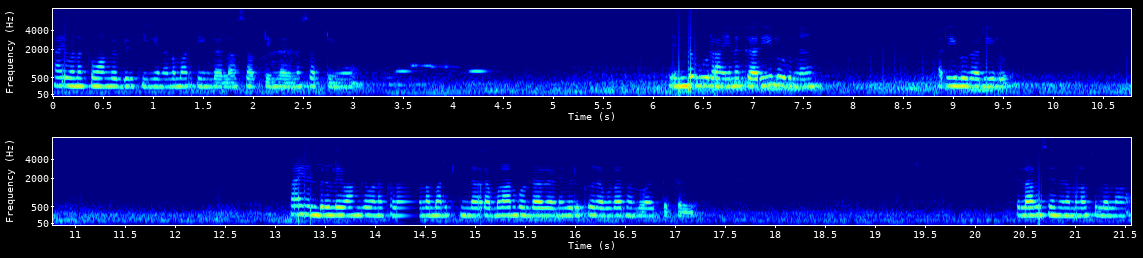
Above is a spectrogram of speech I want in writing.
ஹாய் வணக்கம். வாங்க எப்படி இருக்கீங்க? நலமா இருக்கீங்களா? எல்லாம் சாப்பிட்டீங்களா? என்ன சாப்பிட்டீங்க? எந்த ஊரா? எனக்கு அரியலூருங்க. அரியலூர் அரியலூர். ஹாய் நண்பர்களே வாங்க வணக்கம். நலமா இருக்கீங்களா? ரமலான் கொண்டாட அனைவருக்கும் ரமலான் நல்வாழ்த்துக்கள். எல்லாரும் சேர்ந்து நம்மளாம் சொல்லலாம்.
